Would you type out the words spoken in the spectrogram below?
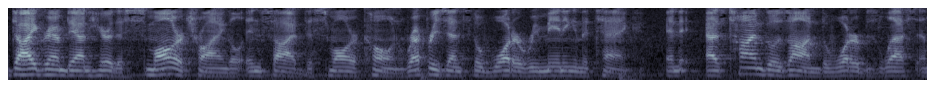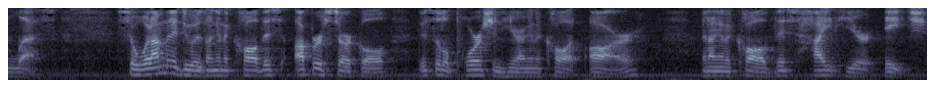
diagram down here, the smaller triangle inside the smaller cone, represents the water remaining in the tank. And as time goes on, the water is less and less. So what I'm going to do is I'm going to call this upper circle, this little portion here, I'm going to call it R. And I'm going to call this height here H.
